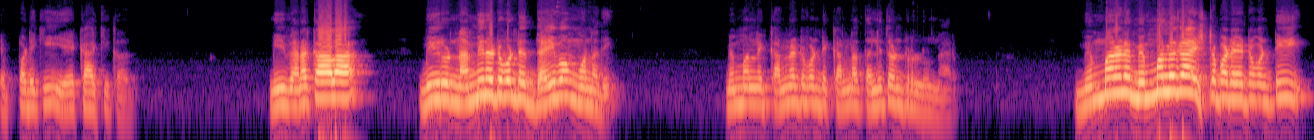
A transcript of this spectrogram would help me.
ఎప్పటికీ ఏకాకి కాదు. మీ వెనకాల మీరు నమ్మినటువంటి దైవం ఉన్నది. మిమ్మల్ని కన్నటువంటి కన్న తల్లిదండ్రులు ఉన్నారు. మిమ్మల్ని మిమ్మల్నిగా ఇష్టపడేటువంటి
